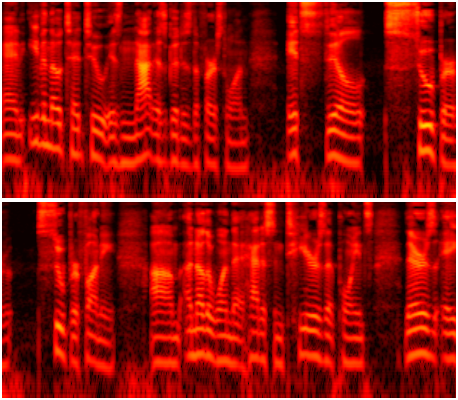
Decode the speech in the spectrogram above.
And even though Ted 2 is not as good as the first one, it's still super, super funny. Um, another one that had us in tears at points. There's a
